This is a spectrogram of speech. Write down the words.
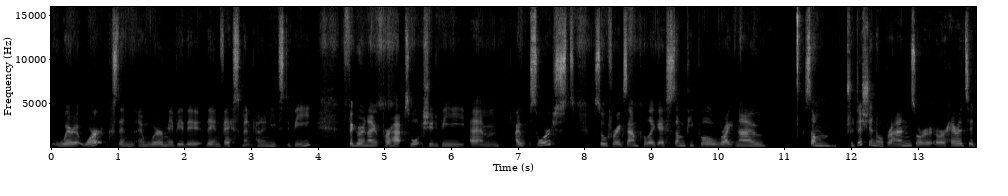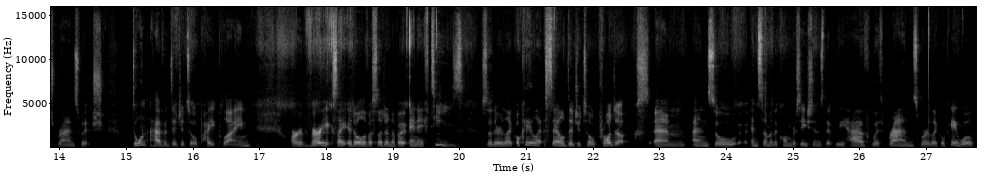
where it works and, and where maybe the, the investment kind of needs to be. Figuring out perhaps what should be um, outsourced. So for example i guess some people right now some traditional brands or, or heritage brands which don't have a digital pipeline are very excited all of a sudden about nfts so they're like, okay, let's sell digital products. Um, and so in some of the conversations that we have with brands, we're like, okay, well,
